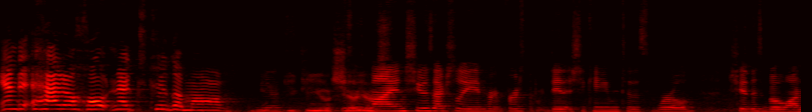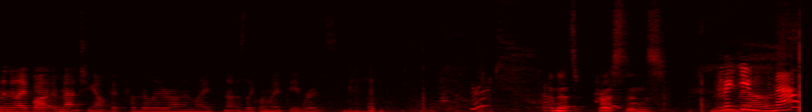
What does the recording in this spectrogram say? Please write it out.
and it had a heart next to the mom. Yes. You, can you This share is yours? mine. She was actually her first day that she came to this world. She had this bow on, and then I bought a matching outfit for her later on in life, and that was like one of my favorites. And that's Preston's Mickey Mouse.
